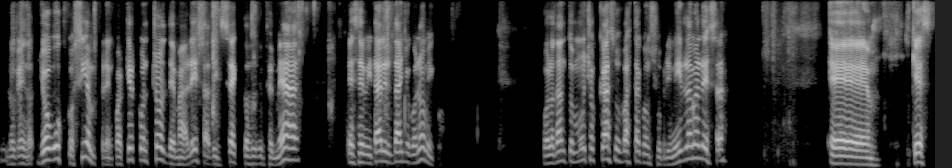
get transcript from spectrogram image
lo que yo busco siempre en cualquier control de malezas, de insectos, de enfermedades, es evitar el daño económico. Por lo tanto, en muchos casos basta con suprimir la maleza, eh, que es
